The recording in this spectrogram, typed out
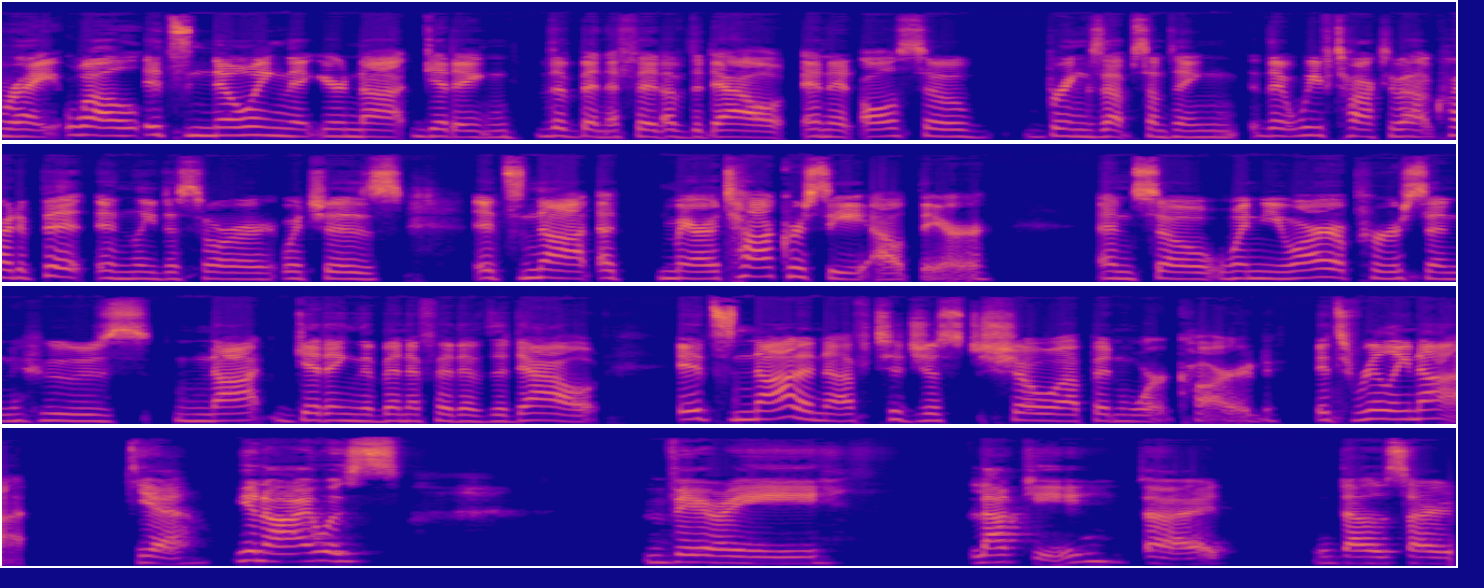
Right. Well, it's knowing that you're not getting the benefit of the doubt. And it also brings up something that we've talked about quite a bit in Lead Soar, which is it's not a meritocracy out there. And so when you are a person who's not getting the benefit of the doubt, it's not enough to just show up and work hard. It's really not. Yeah. You know, I was very lucky that those are,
